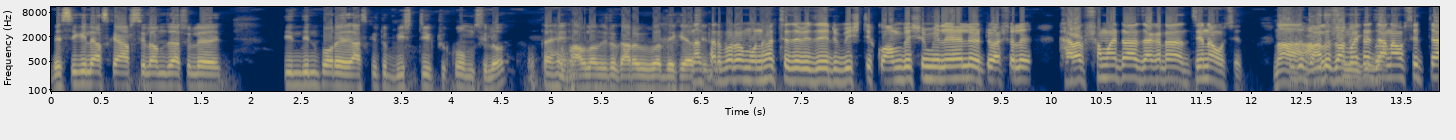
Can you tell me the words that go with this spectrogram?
বেসিক্যালি আজকে আসছিলাম যে আসলে তিন দিন পরে আজকে একটু বৃষ্টি একটু কম ছিল। ভাবলাম যে একটু গারো বিবাহ দেখে আসি তারপরে মনে হচ্ছে যে একটু বৃষ্টি কম বেশি মিলে হলে একটু আসলে খারাপ সময়টা জায়গাটা চেনা উচিত। না আমি ভালো সময়টা জানা উচিতটা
